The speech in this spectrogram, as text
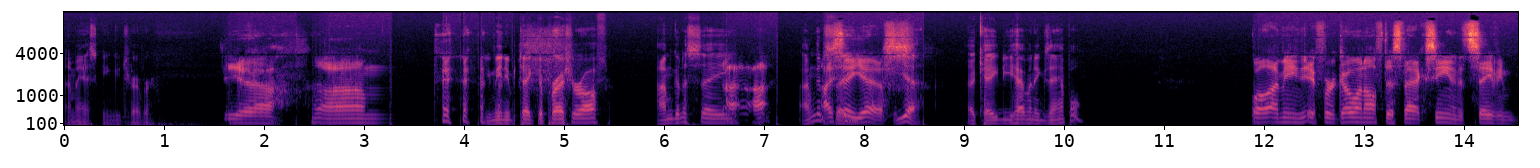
I'm asking you, Trevor. Yeah. Um, You mean to take the pressure off? I'm gonna say. I, I'm gonna I say, say yes. Yeah. Okay. Do you have an example? well, I mean, if we're going off this vaccine it's saving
